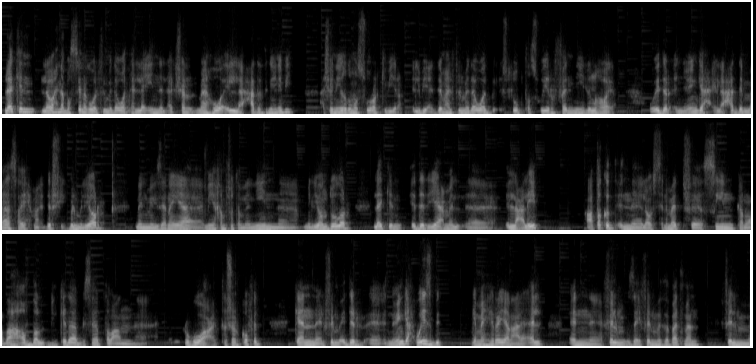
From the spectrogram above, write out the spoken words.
لكن لو إحنا بصينا جوه الفيلم دوت هنلاقي إن الأكشن ما هو إلا حدث جانبي عشان يخدم الصورة الكبيرة اللي بيقدمها الفيلم دوت بأسلوب تصوير فني للغاية وقدر إنه ينجح إلى حد ما صحيح ما قدرش يجيب المليار من ميزانية 185 مليون دولار لكن قدر يعمل آه، اللي عليه. أعتقد إن لو السينمات في الصين كان وضعها أفضل من كده بسبب طبعا آه، رجوع انتشار كوفيد كان الفيلم قدر آه، إنه ينجح ويثبت جماهيريا على الأقل إن فيلم زي فيلم The Batman فيلم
